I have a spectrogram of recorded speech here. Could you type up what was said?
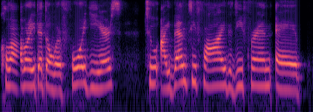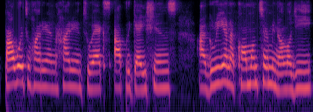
collaborated over four years to identify the different uh, power to hydrogen and hydrogen to X applications, agree on a common terminology.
